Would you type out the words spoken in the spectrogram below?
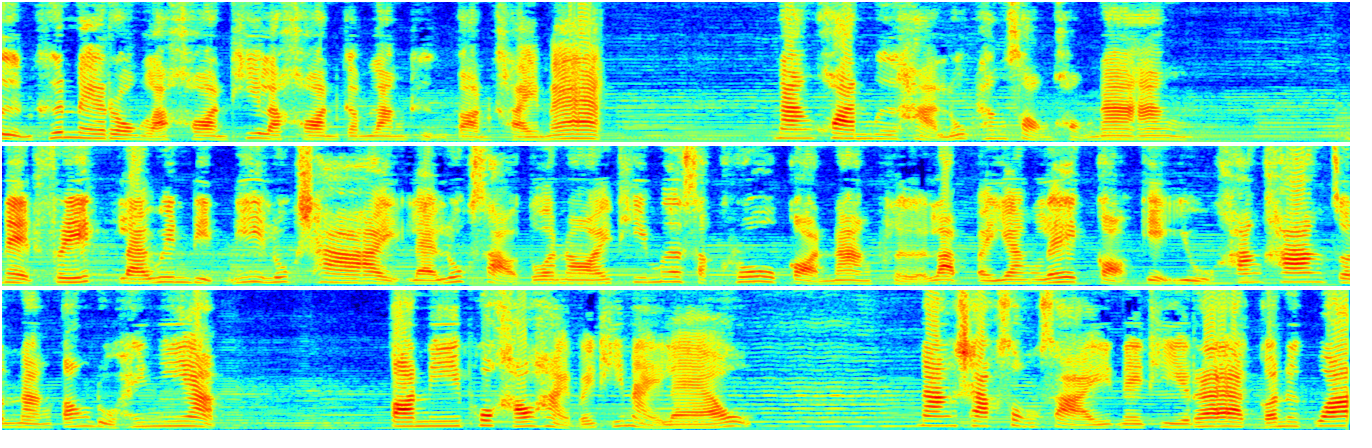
ตื่นขึ้นในโรงละครที่ละครกำลังถึงตอนคลแม็กนางควานมือหาลูกทั้งสองของนาง เนตฟริกและวินดิดนี่ลูกชาย และลูกสาวตัวน้อยที่เมื่อสักครู่ก่อนนางเผลอหลับไปยังเลขเกาะเกะอยู่ข้างๆ จนนางต้องดูให้เงียบ ตอนนี้พวกเขาหายไปที่ไหนแล้ว นางชักสงสัยในทีแรกก็นึกว่า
